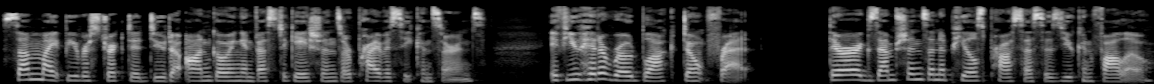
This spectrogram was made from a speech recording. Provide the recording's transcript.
Some might be restricted due to ongoing investigations or privacy concerns. If you hit a roadblock, don't fret. There are exemptions and appeals processes you can follow.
